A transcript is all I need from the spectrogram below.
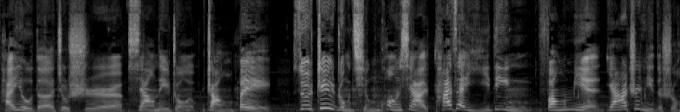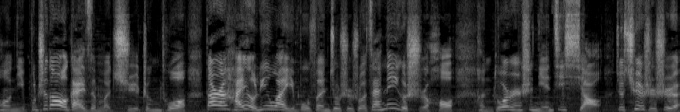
还有的就是像那种长辈。所以这种情况下，他在一定方面压制你的时候，你不知道该怎么去挣脱。当然，还有另外一部分，就是说在那个时候，很多人是年纪小，就确实是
